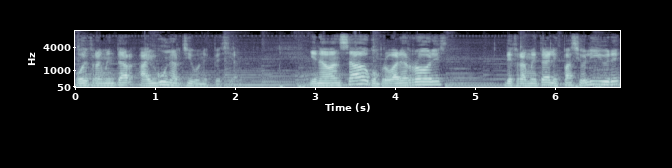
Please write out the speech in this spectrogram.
o de fragmentar algún archivo en especial. Y en avanzado, comprobar errores, de fragmentar el espacio libre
